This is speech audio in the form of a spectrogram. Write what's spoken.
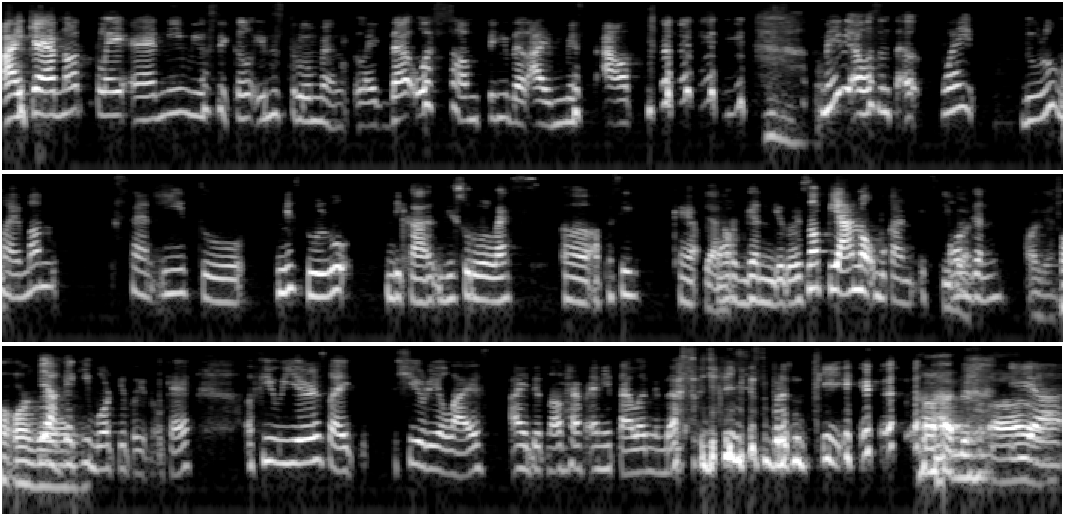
I cannot play any musical instrument. Like that was something that I missed out. Maybe I wasn't. Uh, wait, dulu my mom sent me to Miss dulu di disuruh les uh, apa sih kayak piano. organ gitu. It's not piano bukan, it's keyboard. organ. Organ. Oh, organ. Ya kayak keyboard gitu gitu. Oke. Okay? A few years like she realized I did not have any talent in that, so jadi Miss berhenti. Aduh. Oh. Yeah.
